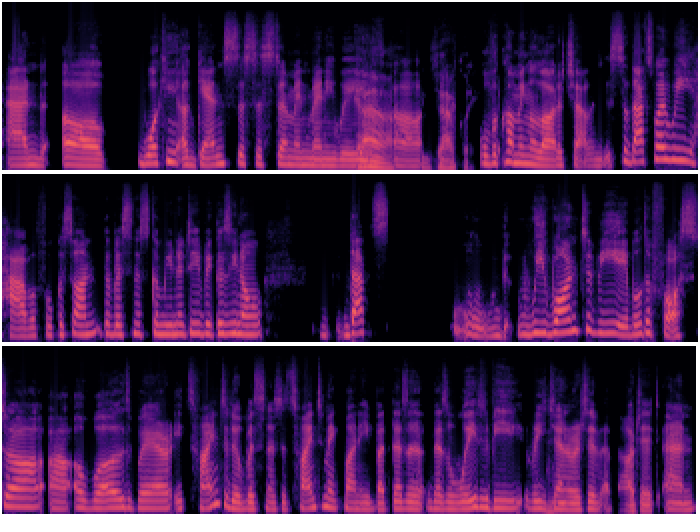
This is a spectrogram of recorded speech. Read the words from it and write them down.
and uh working against the system in many ways Yeah, uh, exactly. overcoming a lot of challenges. So that's why we have a focus on the business community because you know that's we want to be able to foster uh, a world where it's fine to do business it's fine to make money but there's a there's a way to be regenerative about it. And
